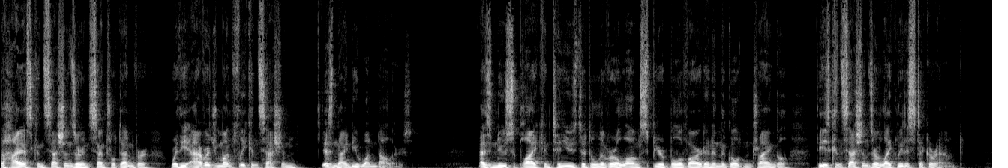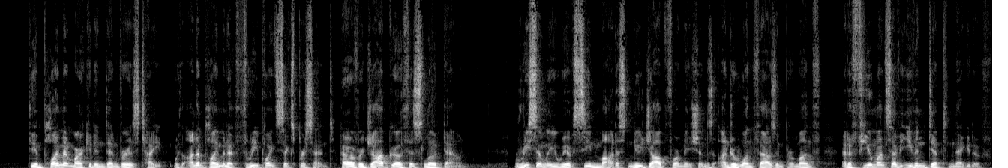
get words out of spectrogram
The highest concessions are in central Denver, where the average monthly concession is $91. As new supply continues to deliver along Speer Boulevard and in the Golden Triangle, these concessions are likely to stick around. The employment market in Denver is tight, with unemployment at 3.6%. However, job growth has slowed down. Recently, we have seen modest new job formations under 1,000 per month, and a few months have even dipped negative.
